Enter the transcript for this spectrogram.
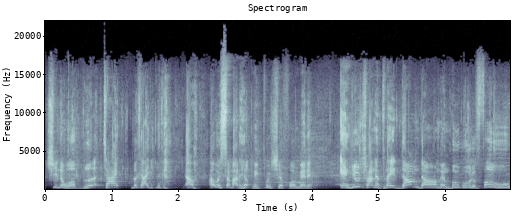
She know her blood type. Look how you, look how, I, I wish somebody help me push her for a minute. And you trying to play dumb dumb and boo boo the fool,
